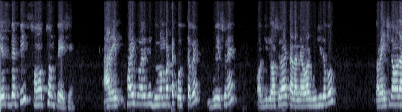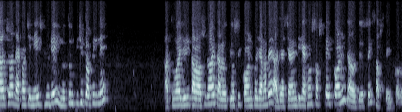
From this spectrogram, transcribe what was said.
দেশব্যাপী সমর্থন পেয়েছে। আর এইভাবে তোমাদেরকে দু নম্বরটা করতে হবে, বুঝে শুনে। যদি অসুবিধা হয়, তাহলে আমি আবার বুঝিয়ে দেবো। তাহলে এই ছিল আমাদের আলোচনা, দেখা হচ্ছে নেক্সট ভিডিও নতুন কিছু টপিক নিয়ে। আর তোমার যদি কারও অসুবিধা হয়, তাহলে অতি অবশ্যই কমেন্ট করে জানাবে। আর যারা চ্যানেলটিকে এখন সাবস্ক্রাইব করনি, তারা অতি অবশ্যই সাবস্ক্রাইব করো।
